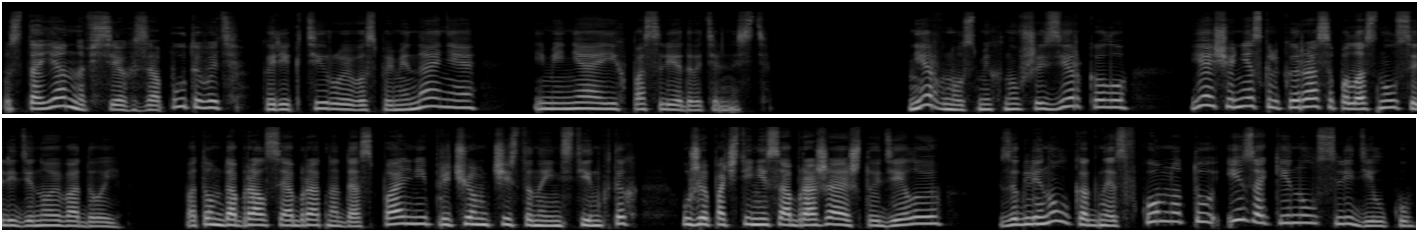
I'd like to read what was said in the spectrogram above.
постоянно всех запутывать, корректируя воспоминания и меняя их последовательность. Нервно усмехнувшись зеркалу, я еще несколько раз ополоснулся ледяной водой. Потом добрался обратно до спальни, причем чисто на инстинктах, уже почти не соображая, что делаю, заглянул к Агнес в комнату и закинул следилку.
